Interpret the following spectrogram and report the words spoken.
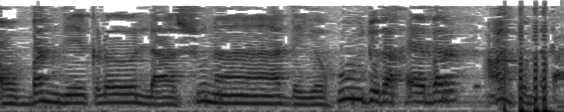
او بند کړو لا سنا د يهود د خیبر عنكم لتا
